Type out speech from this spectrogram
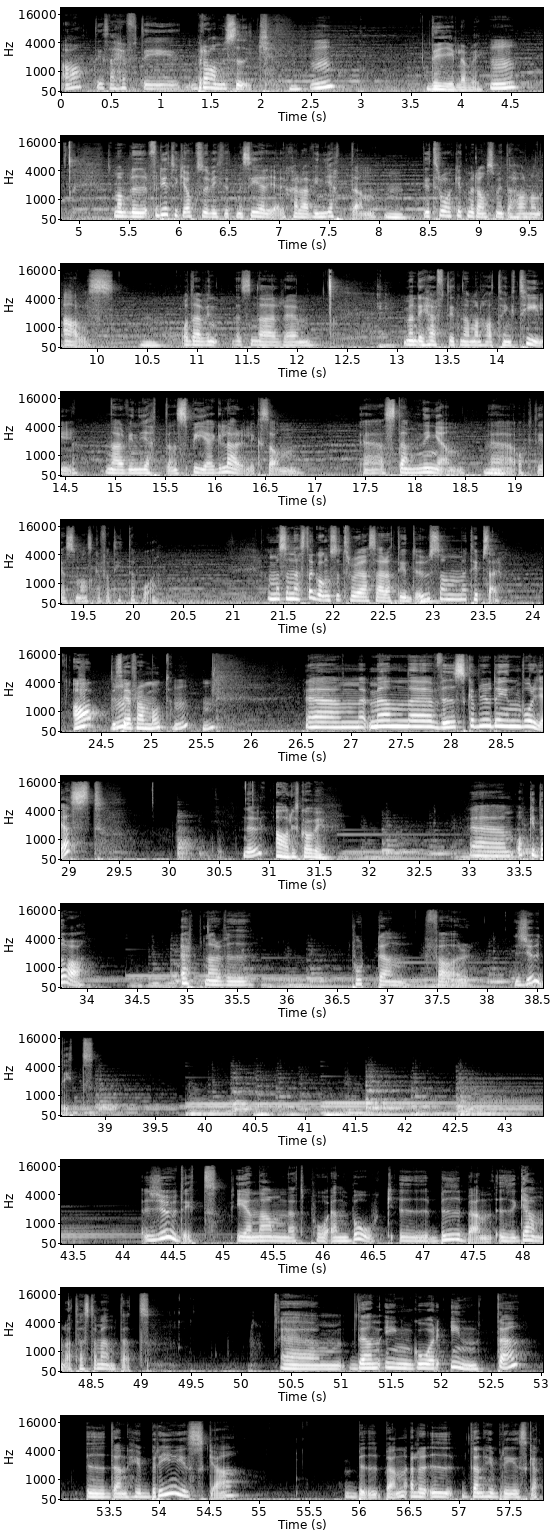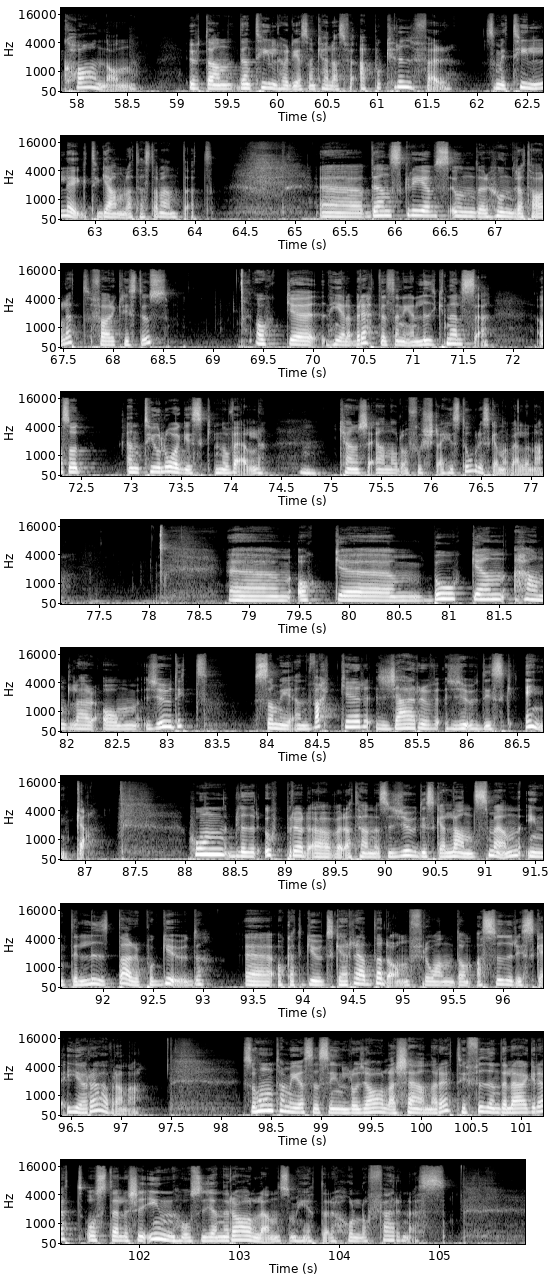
ja, det är så här häftig, bra musik. Mm, Det gillar vi. mm. Så man blir, för det tycker jag också är viktigt med serier, själva vignetten. Mm. Det är tråkigt med de som inte har någon alls. Mm. Och där, vin- en sån där, ehm, men det är häftigt när man har tänkt till, när vignetten speglar liksom, eh, stämningen Mm. eh, och det som man ska få titta på. Ja, men så nästa gång så tror jag så att det är du som tipsar. Ja, det ser Mm. jag fram emot. Mm. Mm. Ehm, men eh, vi ska bjuda in vår gäst nu. Ja, det ska vi. Ehm, och idag öppnar vi porten för Judit. Judit är namnet på en bok i Bibeln i Gamla Testamentet. Ehm, den ingår inte i den hebreiska Bibeln, eller i den hebreiska kanon, utan den tillhör det som kallas för apokryfer, som är tillägg till Gamla Testamentet. Ehm, den skrevs under 100-talet före Kristus och eh, hela berättelsen är en liknelse. Alltså en teologisk novell. Mm. Kanske en av de första historiska novellerna. Ehm, Och ehm, boken handlar om Judit som är en vacker, djärv judisk änka. Hon blir upprörd över att hennes judiska landsmän inte litar på Gud eh, och att Gud ska rädda dem från de assyriska erövrarna. Så hon tar med sig sin lojala tjänare till fiendelägret och ställer sig in hos generalen som heter Holofernes.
